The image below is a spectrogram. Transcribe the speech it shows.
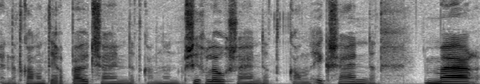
En dat kan een therapeut zijn, dat kan een psycholoog zijn, dat kan ik zijn. Maar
